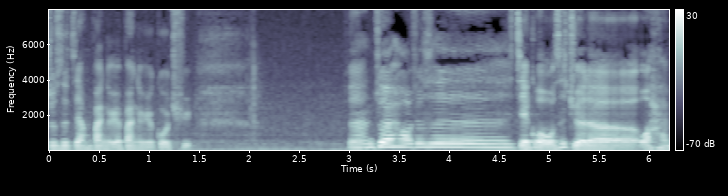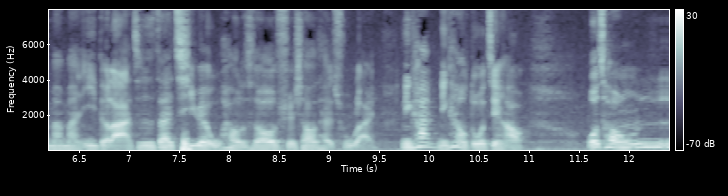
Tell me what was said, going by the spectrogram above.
就是这样，半个月，半个月过去，反正最后就是结果，我是觉得我还蛮满意的啦。就是在七月五号的时候，学校才出来。你看，你看有多煎熬。我从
